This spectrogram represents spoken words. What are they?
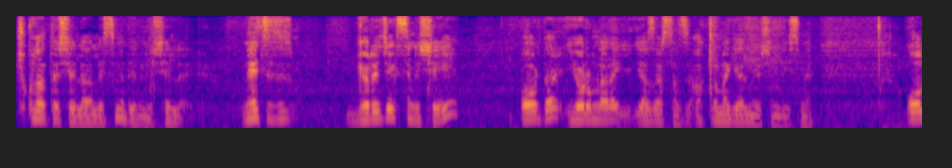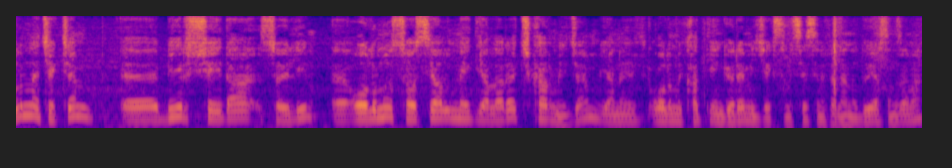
çikolata şelalesi mi deniyor? Şela... Neyse siz göreceksiniz şeyi. Orada yorumlara yazarsınız. Aklıma gelmiyor şimdi ismi. Oğlumla çekeceğim. Ee, bir şey daha söyleyeyim. Ee, oğlumu sosyal medyalara çıkarmayacağım. Yani oğlumu katiyen göremeyeceksiniz. Sesini falan da duyarsınız ama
